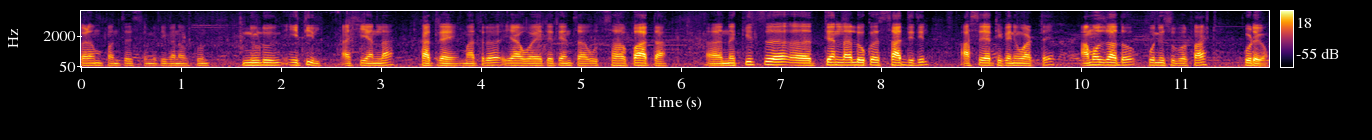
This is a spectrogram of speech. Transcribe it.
कळंब पंचायत समिती गणातून निवडून येतील अशी यांना खात्री आहे. मात्र या वयात त्यांचा उत्साह पाहता नक्कीच त्यांना लोक साथ देतील असं या ठिकाणी वाटतंय. अमोल जाधव पुणे सुपरफास्ट पुढेगाव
